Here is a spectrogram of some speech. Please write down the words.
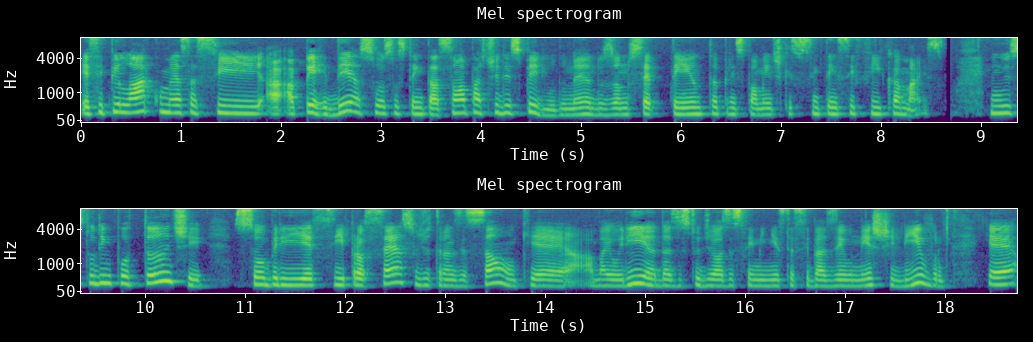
Esse pilar começa a, se, a, a, perder a sua sustentação a partir desse período, né, dos anos 70, principalmente, que isso se intensifica mais. Um estudo importante sobre esse processo de transição, que é a maioria das estudiosas feministas se baseiam neste livro, que é,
